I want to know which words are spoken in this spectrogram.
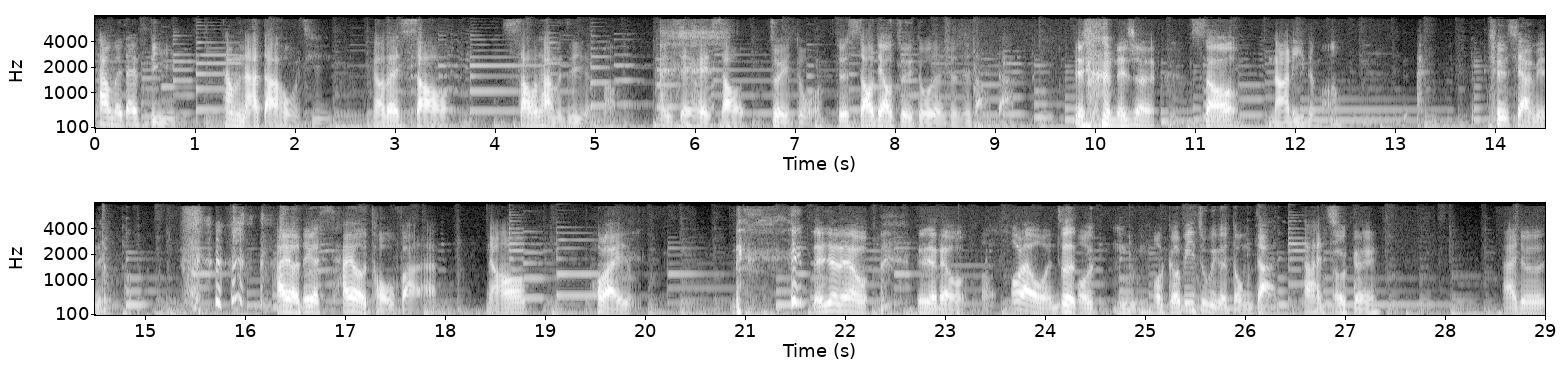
他们在比，他们拿打火机，然后在烧烧他们自己的毛，看谁可以烧最多，就是烧掉最多的就是老大，等一下，等一下，烧哪里的毛？就是下面的毛，还有那个还有头发啦，然后后来 等一下，等一下，我，等一下，等一下，我，后来我这我嗯。我隔壁住一个东大的，他很奇怪，OK，他就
